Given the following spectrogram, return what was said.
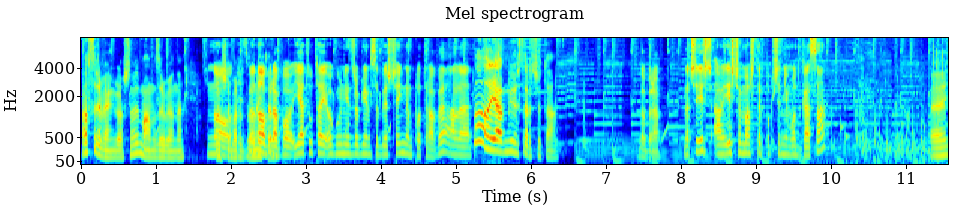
Ostry węgorz, no mam zrobione. No, Proszę bardzo, no no dobra, bo ja tutaj ogólnie zrobiłem sobie jeszcze inną potrawę, ale No, ja, mi wystarczy ta. Dobra. Znaczy jeszcze, a jeszcze masz tę poprzednią od Gasa? E,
